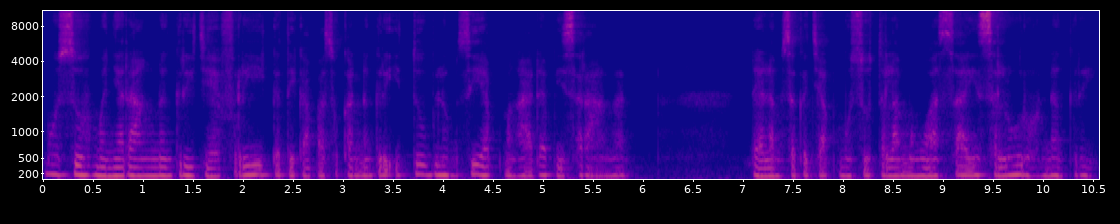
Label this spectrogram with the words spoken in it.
Musuh menyerang negeri Jeffrey ketika pasukan negeri itu belum siap menghadapi serangan. Dalam sekejap musuh telah menguasai seluruh negeri.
